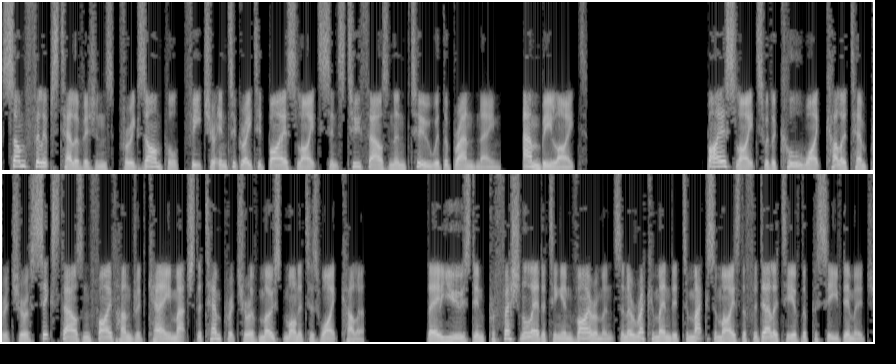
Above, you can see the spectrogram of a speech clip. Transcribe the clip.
Some Philips televisions, for example, feature integrated bias lights since 2002 with the brand name Ambilight. Bias lights with a cool white color temperature of 6500 K match the temperature of most monitors' white color. They are used in professional editing environments and are recommended to maximize the fidelity of the perceived image.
